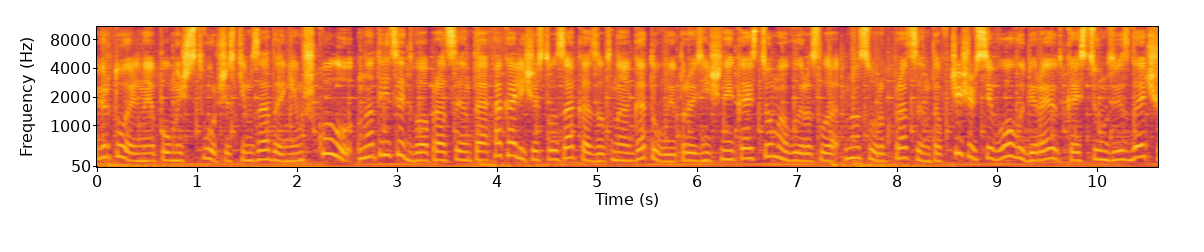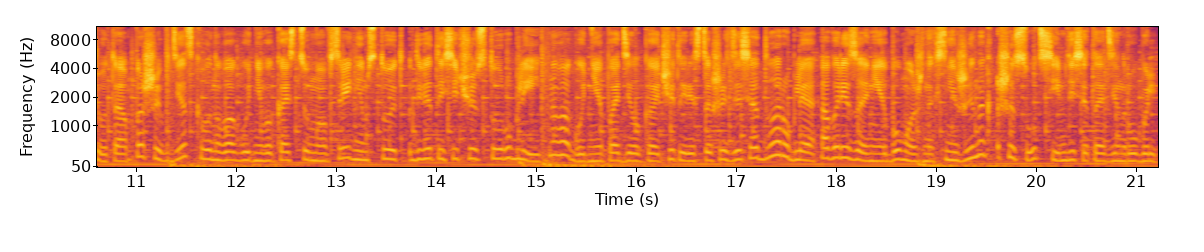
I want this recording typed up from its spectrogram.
виртуальная помощь с творческим заданием в школу на 32%, а количество заказов на готовые праздничные костюмы выросло на 40%. Чаще всего выбирают костюм звездочета. Пошив детского новогоднего костюма в среднем стоит 2100 рублей, новогодняя поделка 462 рубля, а вырезание бумажных снежинок 671 рубль.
